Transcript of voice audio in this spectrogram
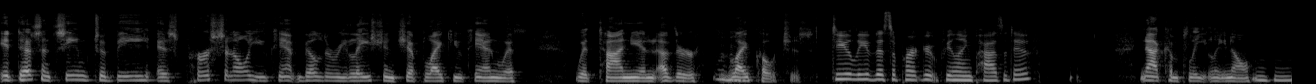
it doesn't seem to be as personal. You can't build a relationship like you can with, with Tanya and other mm-hmm. life coaches. Do you leave the support group feeling positive? Not completely, no. Mm-hmm.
